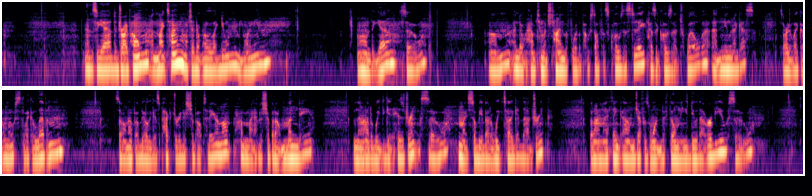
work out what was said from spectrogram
And so yeah, I had to drive home at nighttime, which I don't really like doing, but you know what I mean. Um, but yeah, so um, I don't have too much time before the post office closes today because it closes at 12 at noon, I guess. It's already like almost like 11. So I don't know if I'll be able to get this package ready to ship out today or not. I might have to ship it out Monday. And then I'll have to wait to get his drink, so it might still be about a week till I get that drink. But um, I think um, Geoff was wanting to film me do that review, so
